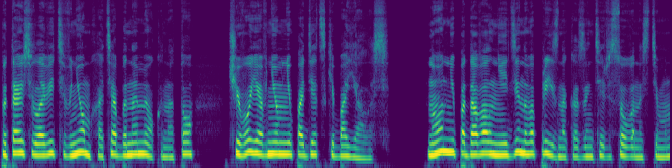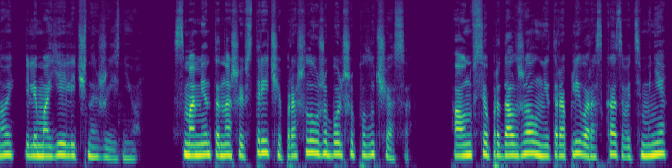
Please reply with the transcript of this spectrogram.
пытаясь ловить в нем хотя бы намек на то, чего я в нем не по-детски боялась. Но он не подавал ни единого признака заинтересованности мной или моей личной жизнью. С момента нашей встречи прошло уже больше получаса, а он все продолжал неторопливо рассказывать мне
